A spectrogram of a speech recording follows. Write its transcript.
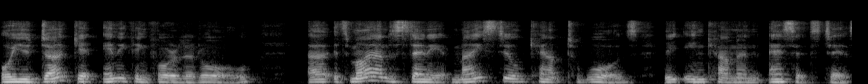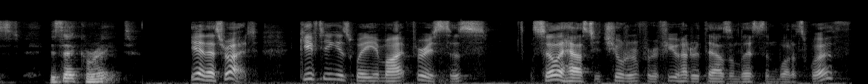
or you don't get anything for it at all, uh, it's my understanding it may still count towards the income and assets test. Is that correct? Yeah, that's right. Gifting is where you might, for instance, sell a house to your children for a few hundred thousand less than what it's worth,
